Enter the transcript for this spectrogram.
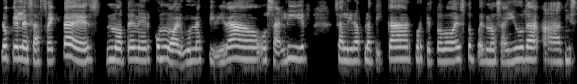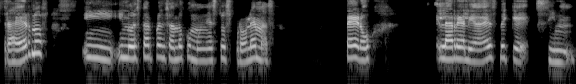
lo que les afecta es no tener como alguna actividad o salir, salir a platicar, porque todo esto pues nos ayuda a distraernos y, y no estar pensando como en estos problemas. Pero la realidad es de que sin,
